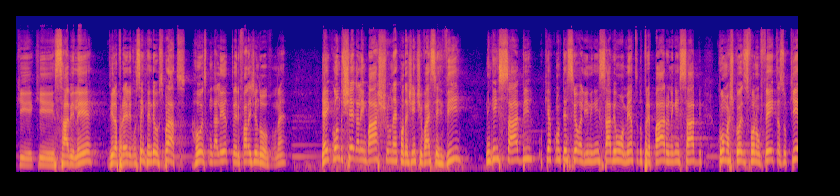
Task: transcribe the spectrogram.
que, que sabe ler vira para ele: Você entendeu os pratos? Arroz com galeto. Ele fala de novo. Né? E aí quando chega lá embaixo, né, quando a gente vai servir, ninguém sabe o que aconteceu ali, ninguém sabe o momento do preparo, ninguém sabe como as coisas foram feitas, o que,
